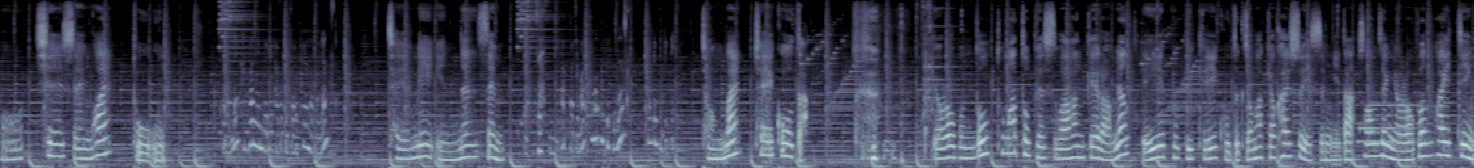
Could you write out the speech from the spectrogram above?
어, 실생활 도움. 재미있는 쌤. 정말 최고다. 여러분도 토마토 패스와 함께라면 AFPK 고득점 합격할 수 있습니다. 수험생 여러분 화이팅!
